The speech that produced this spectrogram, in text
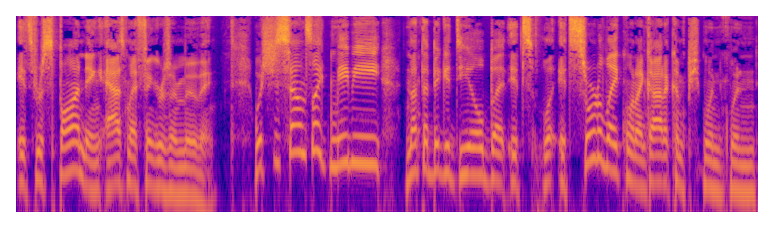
it's responding as my fingers are moving, which sounds like maybe not that big a deal, but it's, it's sort of like when I got a computer, when, when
